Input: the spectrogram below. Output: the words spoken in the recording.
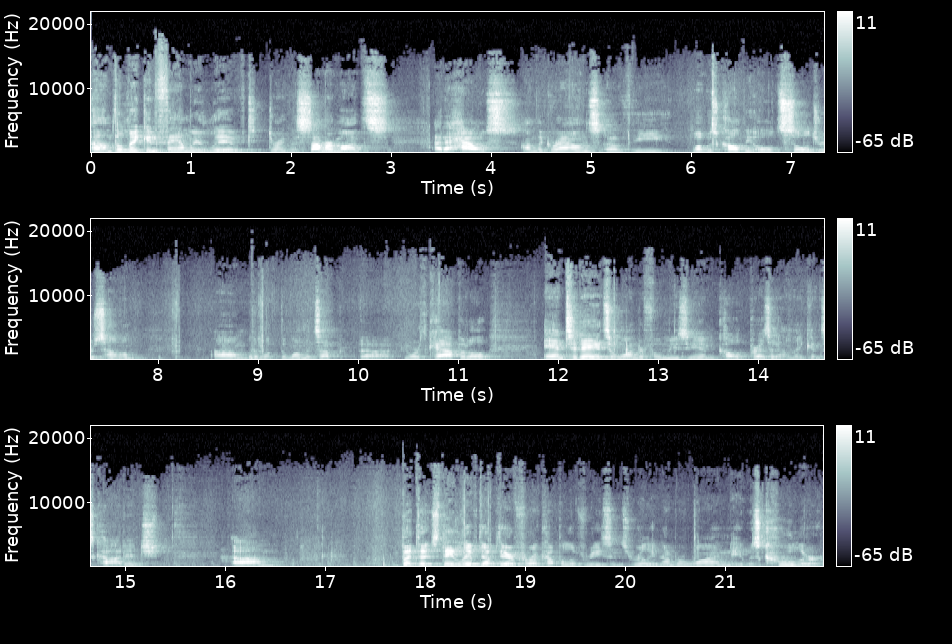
Um, the Lincoln family lived during the summer months at a house on the grounds of the what was called the Old Soldiers' Home, um, the, the, one that's up uh, North Capitol. And today it's a wonderful museum called President Lincoln's Cottage. Um, but the, they lived up there for a couple of reasons, really. Number one, it was cooler.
